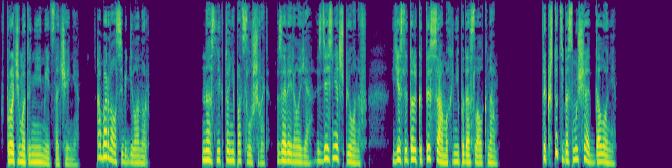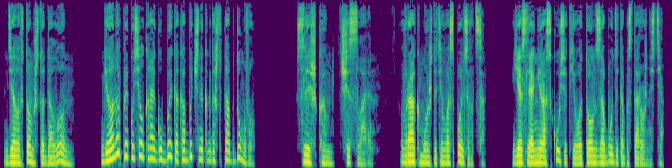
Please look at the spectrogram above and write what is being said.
Впрочем, это не имеет значения». Оборвал себе Геланор. «Нас никто не подслушивает», — заверила я. «Здесь нет шпионов. Если только ты сам их не подослал к нам». «Так что тебя смущает, Далоне?» «Дело в том, что Далон...» Геланор прикусил край губы, как обычно, когда что-то обдумывал. «Слишком тщеславен. Враг может этим воспользоваться. Если они раскусят его, то он забудет об осторожности.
